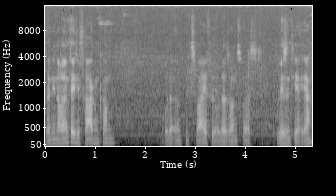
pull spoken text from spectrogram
Wenn Ihnen noch irgendwelche Fragen kommen oder irgendein Zweifel oder sonst was, wir sind hier, ja?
